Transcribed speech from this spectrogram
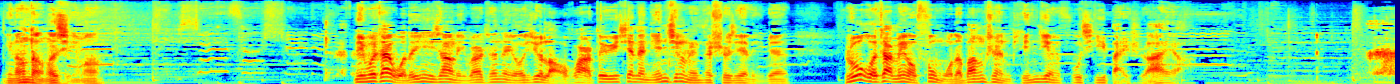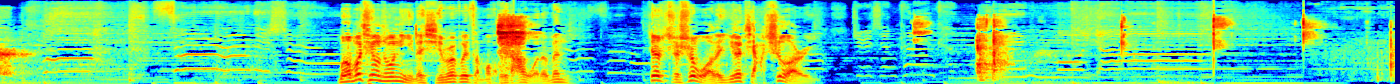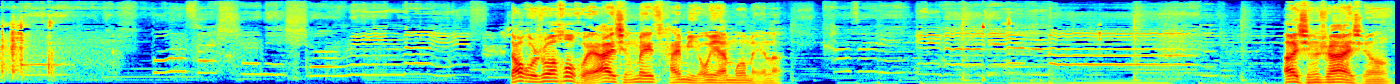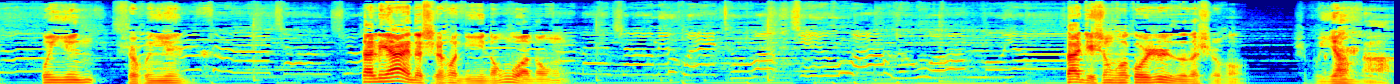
你能等得起吗？因为在我的印象里边，真的有一句老话，对于现在年轻人的世界里边，如果再没有父母的帮衬，贫贱夫妻百事哀呀。我不清楚你的媳妇会怎么回答我的问题，这只是我的一个假设而已。小虎说：“后悔爱情被柴米油盐磨没了，爱情是爱情，婚姻是婚姻。在恋爱的时候，你侬我侬；在一起生活过日子的时候，是不一样的。”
